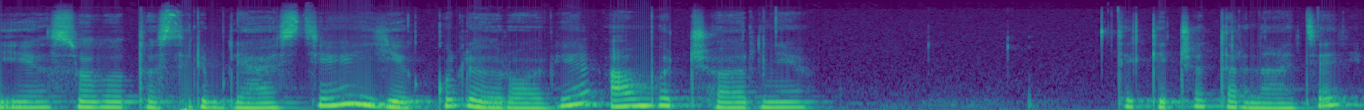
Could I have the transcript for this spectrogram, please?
Є золото-сріблясті, є кольорові або чорні. Такі 14.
